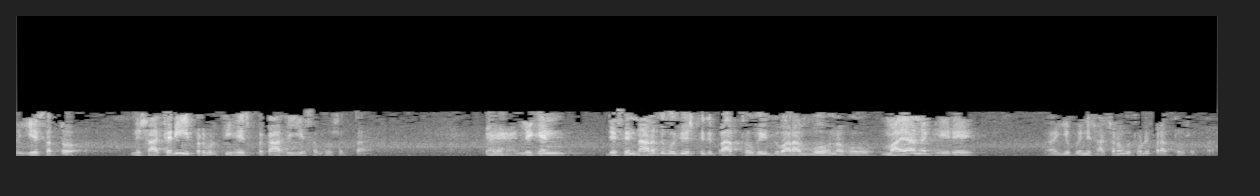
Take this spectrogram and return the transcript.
तो ये सब तो निशाचरी प्रवृत्ति है इस प्रकार से ये सब हो सकता है। लेकिन जैसे नारद को जो स्थिति प्राप्त हो गई दोबारा मोह न हो माया न घेरे हाँ, ये कोई निशाचरों को थोड़ी प्राप्त हो सकता है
